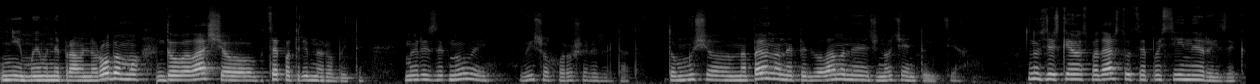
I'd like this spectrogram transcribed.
ні, ми неправильно робимо, довела, що це потрібно робити. Ми ризикнули, вийшов хороший результат. Тому що, напевно, не підвела мене жіноча інтуїція. Ну, сільське господарство це постійний ризик.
